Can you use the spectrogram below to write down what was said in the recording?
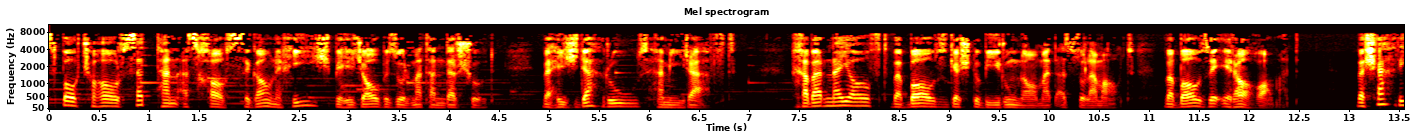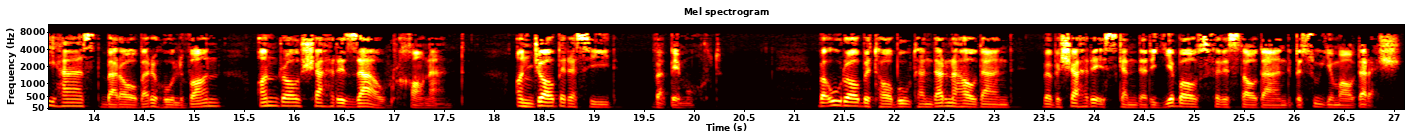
پس با چهارصد تن از خاستگان خیش به حجاب ظلمت اندر شد و هجده روز همی رفت. خبر نیافت و بازگشت و بیرون آمد از ظلمات و باز عراق آمد. و شهری هست برابر حلوان آن را شهر زور خوانند. آنجا برسید و بمرد. و او را به تابوت اندر نهادند و به شهر اسکندریه باز فرستادند به سوی مادرش.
